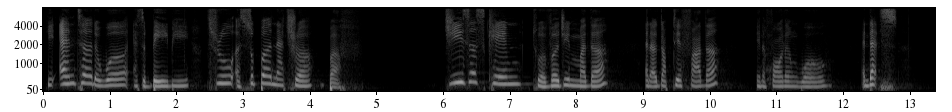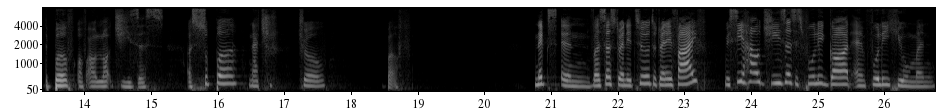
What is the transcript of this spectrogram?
He entered the world as a baby through a supernatural birth. Jesus came to a virgin mother, an adoptive father in a fallen world. And that's the birth of our Lord Jesus, a supernatural birth. Next, in verses 22 to 25, we see how Jesus is fully God and fully human.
